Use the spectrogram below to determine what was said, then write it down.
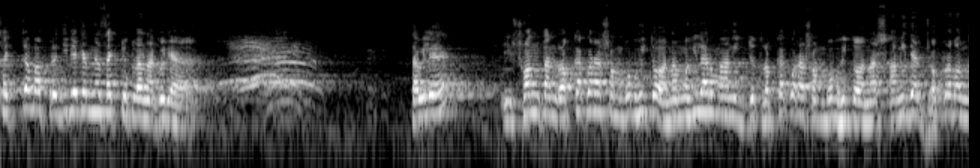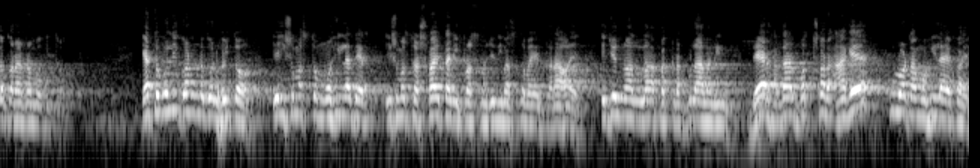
চারটা বাপরে দিবে কেমনে চার টুকরা না করিয়া তাহলে এই সন্তান রক্ষা করা সম্ভব হইত না, মহিলার মান ইজ্জত রক্ষা করা সম্ভব হইত না, স্বামীদের ঝগড়া বন্ধ করা সম্ভব হইত। এতগুলি গণ্ডগোল হইতো এই সমস্ত মহিলাদের, এই সমস্ত শয়তানি প্রশ্ন যদি বাস্তবায়ন করা হয় এই জন্য আল্লাহ ফকরাবুল আলমিন দেড় হাজার বছর আগে কুলোটা মহিলায় কয়,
